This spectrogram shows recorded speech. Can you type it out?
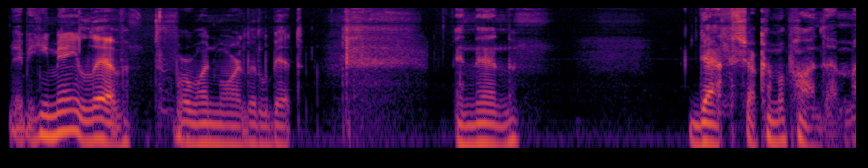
Maybe he may live for one more little bit. And then death shall come upon them.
